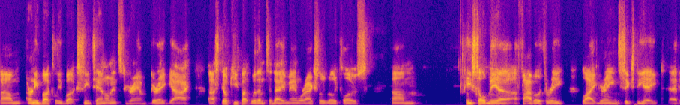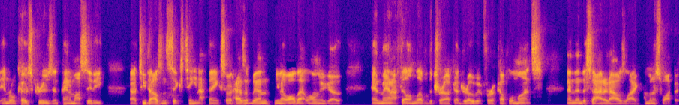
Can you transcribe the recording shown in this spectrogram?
Um, Ernie Buckley, Buck C10 on Instagram, great guy. I still keep up with him today, man. We're actually really close. Um, he sold me a, a 503 light green 68 at Emerald Coast Cruise in Panama City, uh, 2016, I think. So it hasn't been, you know, all that long ago. And man, I fell in love with the truck. I drove it for a couple of months and then decided I was like, I'm going to swap it.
